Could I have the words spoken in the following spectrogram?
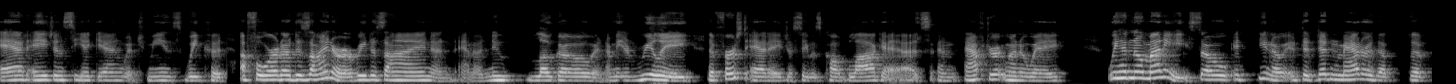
ad agency again which means we could afford a designer a redesign and, and a new logo. And i mean really the first ad agency was called blog ads and after it went away we had no money. So it you know it, it didn't matter that the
